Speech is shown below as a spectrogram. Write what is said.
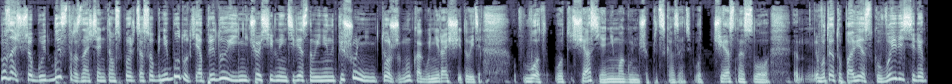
ну, значит, все будет быстро, значит, они там спорить особо не будут, я приду и ничего сильно интересного и не напишу, не, тоже, ну, как бы не рассчитывайте. Вот, вот сейчас я не могу ничего предсказать, вот честное слово. Вот эту повестку вывесили,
